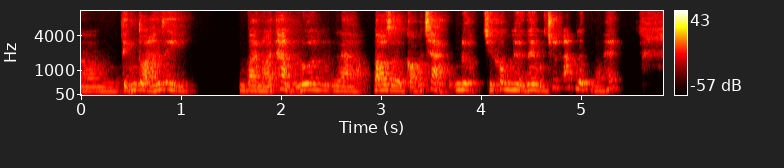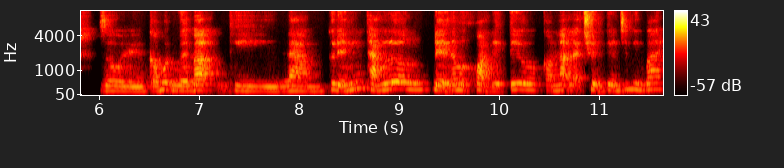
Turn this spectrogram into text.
uh, tính toán gì. Và nói thẳng luôn là bao giờ có trả cũng được chứ không hề gây một chút áp lực nào hết. Rồi có một người bạn thì làm cứ đến tháng lương để ra một khoản để tiêu còn lại lại chuyển tiền cho mình vay.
